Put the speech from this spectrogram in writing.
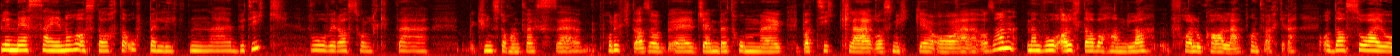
ble med seinere og starta opp en liten butikk. Hvor vi da solgte kunst- og håndverksprodukter. Altså djembetrommer, batikklær og smykker og, eh, og sånn. Men hvor alt da var handla fra lokale håndverkere. Og da så jeg jo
